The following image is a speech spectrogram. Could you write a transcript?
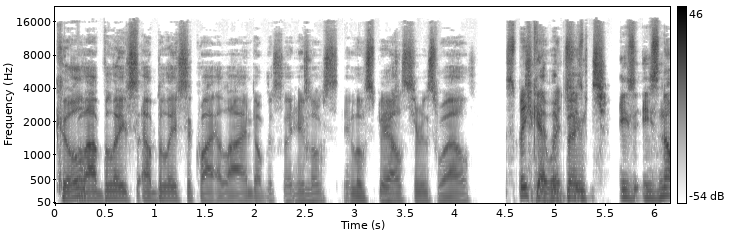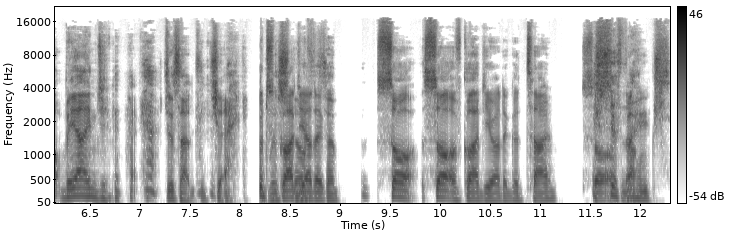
cool. Well, I believe our beliefs are quite aligned. Obviously, he loves he loves Bielsa as well. Speaking of which, he's, he's, he's not behind you. Just had to check. glad you had a so. sort sort of glad you had a good time. Sort of Thanks.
